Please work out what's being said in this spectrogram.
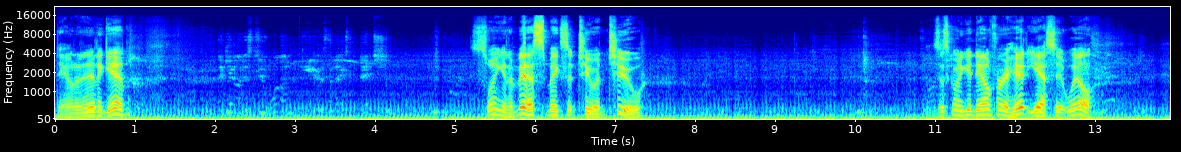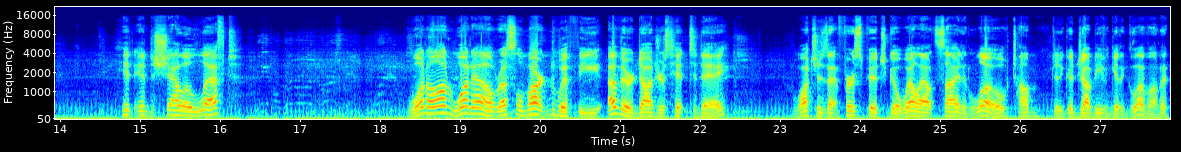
Down and in again. Swing and a miss makes it two and two. Is this going to get down for a hit? Yes, it will. Hit into shallow left. One on, one out. Russell Martin with the other Dodgers hit today. Watches that first pitch go well outside and low. Tom did a good job to even get a glove on it.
